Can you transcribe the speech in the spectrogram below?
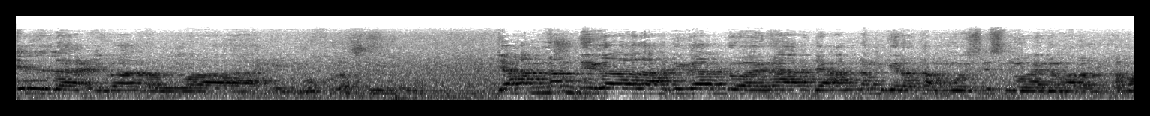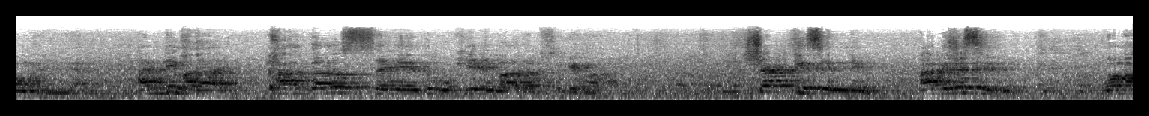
إلا عباد الله المخلصين. جهنم دقالة دقال وينا جهنم قرة موسس وينا مرد تمام يعني عندي مراي حق لس بكي عبادة سجما شك سنين أجل سنين وما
